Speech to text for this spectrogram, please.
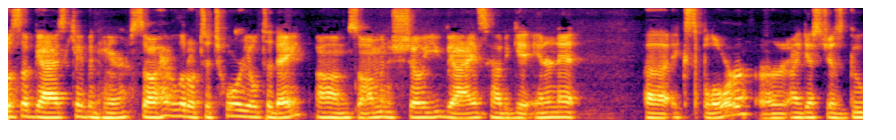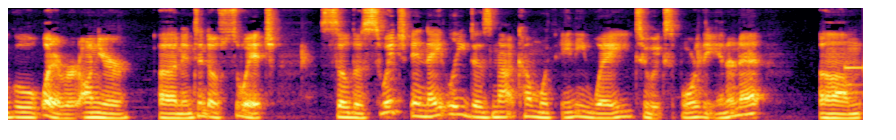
What's up guys, Kevin here. So I have a little tutorial today. Um, so I'm going to show you guys how to get Internet uh, Explorer, or I guess just Google, whatever, on your uh, Nintendo Switch. So the Switch innately does not come with any way to explore the Internet. Um,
